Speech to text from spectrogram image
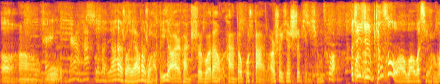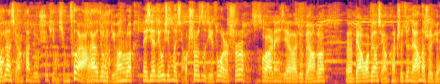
哦，哦，这个你先让他说让。他让他说，让他我说，比较爱看吃播，但我看都不是大胃王，而是一些食品评测。呃这这评测我我我喜欢，我比较喜欢看就是食品评测呀、还有就是比方说那些流行的小吃自己做着吃，或者那些个就比方说，呃，比方我比较喜欢看吃军粮的视频，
